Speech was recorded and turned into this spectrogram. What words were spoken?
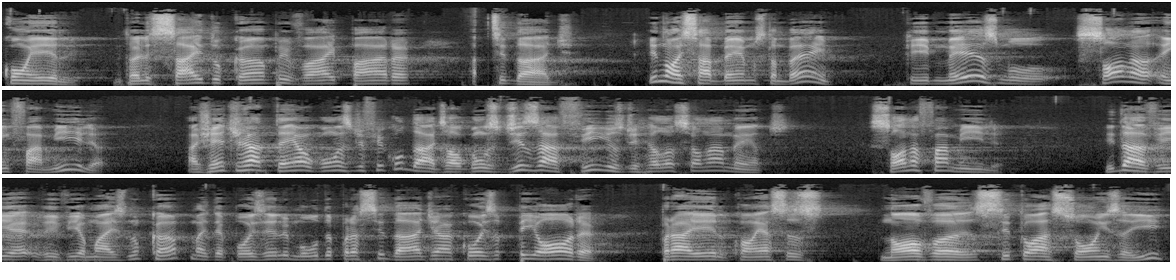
com ele. Então ele sai do campo e vai para a cidade. E nós sabemos também que mesmo só na, em família, a gente já tem algumas dificuldades, alguns desafios de relacionamento. Só na família. E Davi é, vivia mais no campo, mas depois ele muda para a cidade e a coisa piora para ele com essas novas situações aí,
